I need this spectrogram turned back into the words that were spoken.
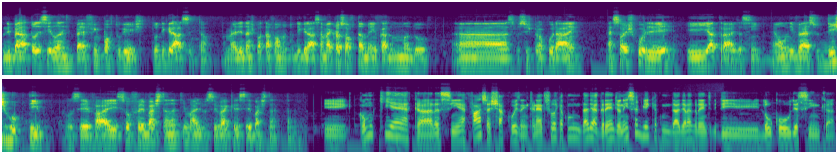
liberar todo esse Path em português, tudo de graça, então. A maioria das plataformas tudo de graça. A Microsoft também, o Cadu me mandou. Uh, se vocês procurarem, é só escolher e ir atrás, assim. É um universo disruptivo. Você vai sofrer bastante, mas você vai crescer bastante também. E como que é, cara? Assim, é fácil achar coisa na internet. Você falou que a comunidade é grande. Eu nem sabia que a comunidade era grande de low code assim, cara.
